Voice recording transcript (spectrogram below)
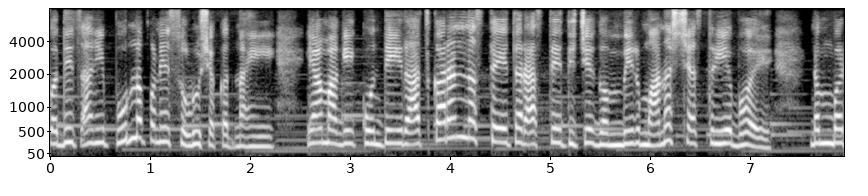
कधीच आणि पूर्णपणे सोडू शकत नाही. यामागे कोणतेही राजकारण नसते तर असते तिचे गंभीर मानसशास्त्रीय भय. नंबर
